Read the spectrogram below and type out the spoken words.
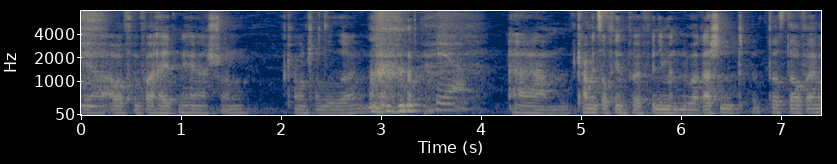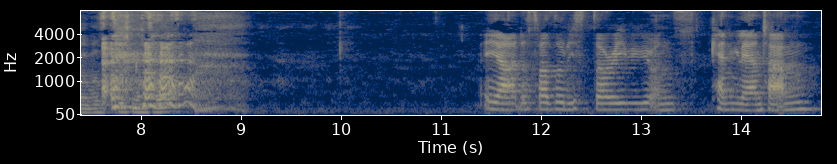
Ja, aber vom Verhalten her schon, kann man schon so sagen. Ja. ähm, kam jetzt auf jeden Fall für niemanden überraschend, dass da auf einmal was zwischen uns war. Ja, das war so die Story, wie wir uns kennengelernt haben.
